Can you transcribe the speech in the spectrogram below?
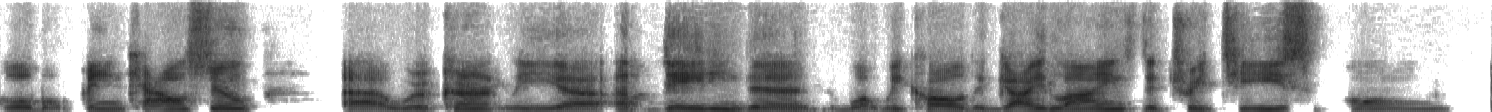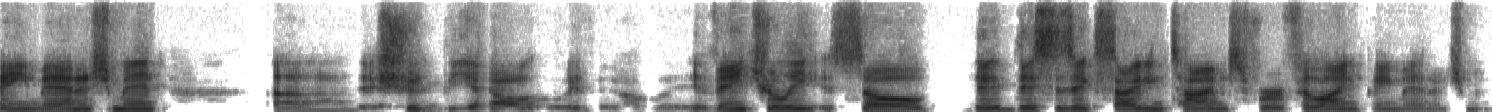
Global Pain Council. Uh, we're currently uh, updating the what we call the guidelines, the treatise on pain management. Uh, that should be out with eventually. So th- this is exciting times for feline pain management.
